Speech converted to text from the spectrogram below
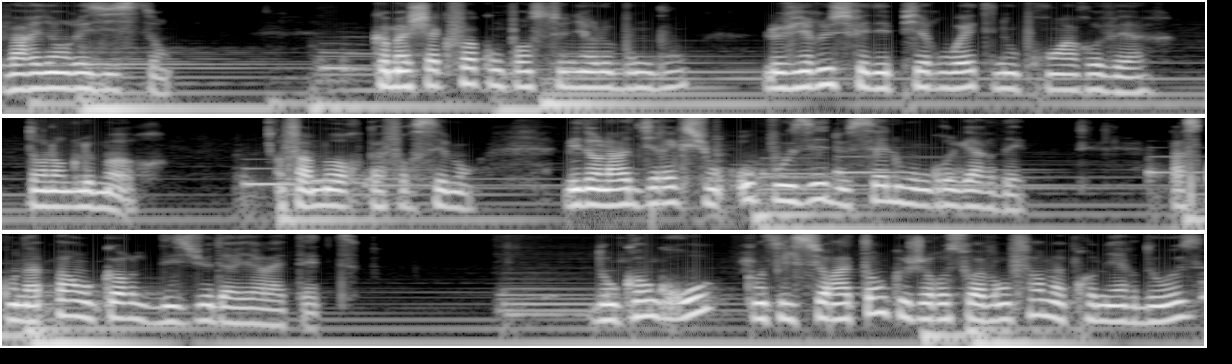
variant résistant. Comme à chaque fois qu'on pense tenir le bon bout, le virus fait des pirouettes et nous prend à revers, dans l'angle mort. Enfin mort, pas forcément, mais dans la direction opposée de celle où on regardait parce qu'on n'a pas encore des yeux derrière la tête. Donc en gros, quand il sera temps que je reçoive enfin ma première dose,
